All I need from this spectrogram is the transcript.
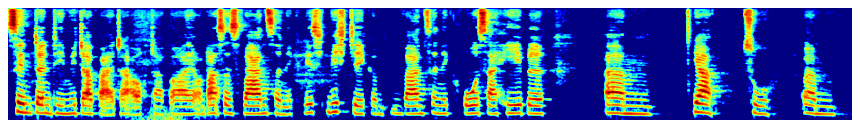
sind denn die Mitarbeiter auch dabei. Und das ist wahnsinnig wichtig und ein wahnsinnig großer Hebel, ähm, ja, zu ähm,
